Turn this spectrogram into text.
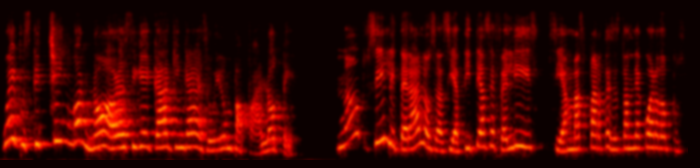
güey, pues qué chingón, ¿no? Ahora sigue cada quien que haga de su vida un papalote. No, pues sí, literal, o sea, si a ti te hace feliz, si ambas partes están de acuerdo, pues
